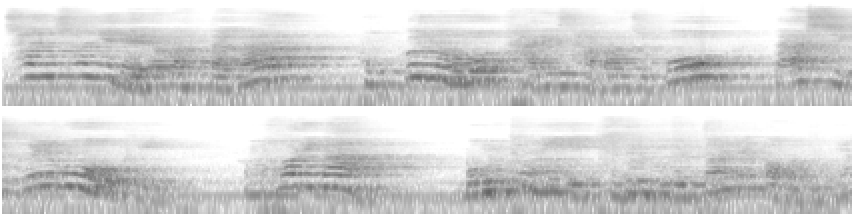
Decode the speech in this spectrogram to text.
천천히 내려갔다가 복근으로 다리 잡아주고 다시 끌고 오기. 그럼 허리가 몸통이 부들부들 떨릴 거거든요.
